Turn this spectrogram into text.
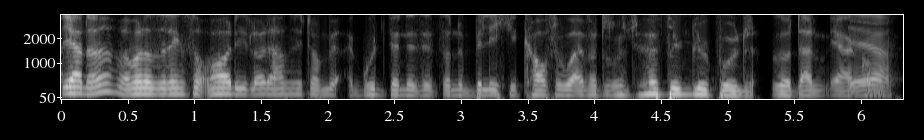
Ja, ne? Weil man dann so denkt, so, oh, die Leute haben sich doch. Gut, wenn das jetzt so eine billig gekaufte, wo einfach drin steht, herzlichen Glückwunsch. So, dann, ja, Ja, komm.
